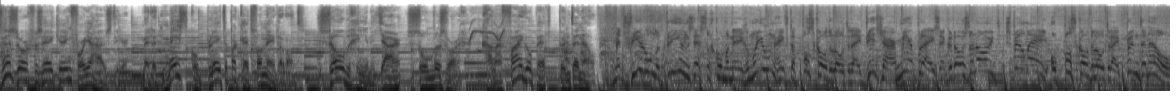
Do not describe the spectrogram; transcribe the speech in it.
de zorgverzekering voor je huisdier. Met het meest complete pakket van Nederland. Zo begin je het jaar zonder zorgen. Ga naar figopet.nl Met 463,9 miljoen heeft de Postcode Loterij dit jaar meer prijs en cadeaus dan ooit. Speel mee op postcodeloterij.nl.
